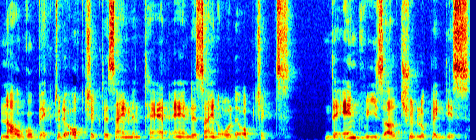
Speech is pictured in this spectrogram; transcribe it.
Now go back to the Object Assignment tab and assign all the objects. The end result should look like this.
